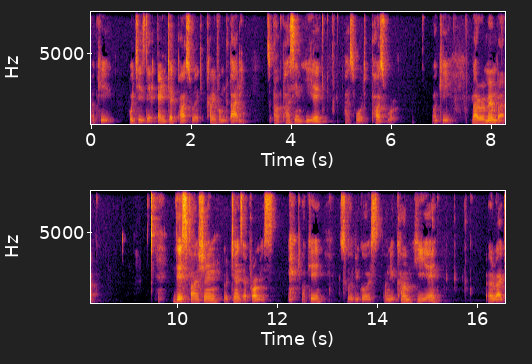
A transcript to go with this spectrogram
Okay which is the entered password coming from the body. So I'll pass in here as what password. Okay. But remember this function returns a promise. Okay. So because when you come here all right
